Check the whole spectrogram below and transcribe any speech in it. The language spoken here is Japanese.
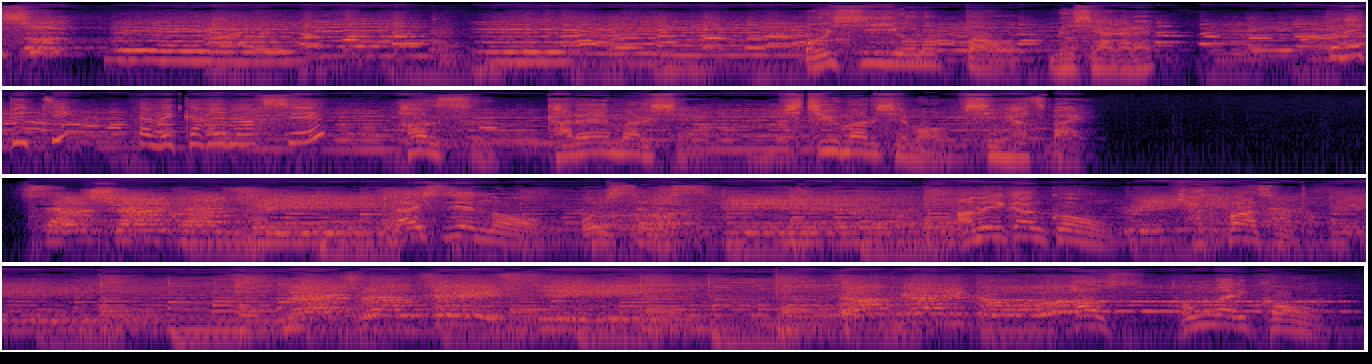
美味しいヨーロッパを召し上がれ。Bon appétit. Avec Carré Marché. ハウスカレーマルシェシチューマルシェも新発売大自然の美味しさですアメリカンコーン100%ハウスとんがりコーン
